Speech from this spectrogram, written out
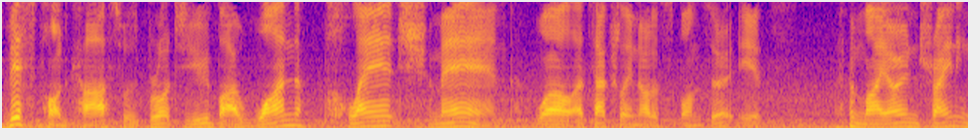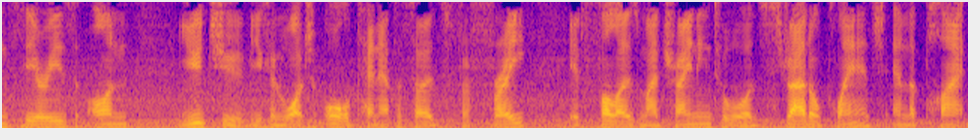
This podcast was brought to you by One Planche Man. Well, it's actually not a sponsor, it's my own training series on YouTube. You can watch all 10 episodes for free. It follows my training towards straddle planche and the pike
